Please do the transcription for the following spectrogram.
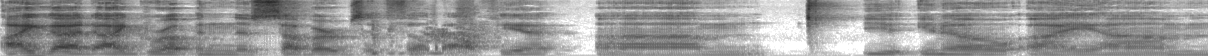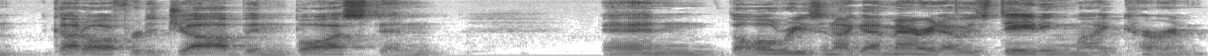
I got I grew up in the suburbs of Philadelphia. Um, you, you know, I um, got offered a job in Boston, and the whole reason I got married, I was dating my current,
